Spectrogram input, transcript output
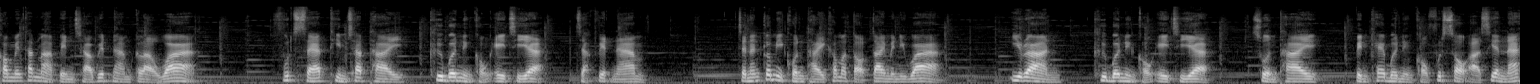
คอมเมนต์ท่านมาเป็นชาวเวียดนามกล่าวว่า ฟุตแซดทีมชาติไทย คือเบอร์หนึ่งของเอเชีย จากเวียดนาม จากนั้นก็มีคนไทยเข้ามาตอบใต้มานี้ว่า อิหร่านคือเบอร์หนึ่งของเอเชีย ส่วนไทยเป็นแค่เบอร์หนึ่งของฟุตซอลอาเซียนนะ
